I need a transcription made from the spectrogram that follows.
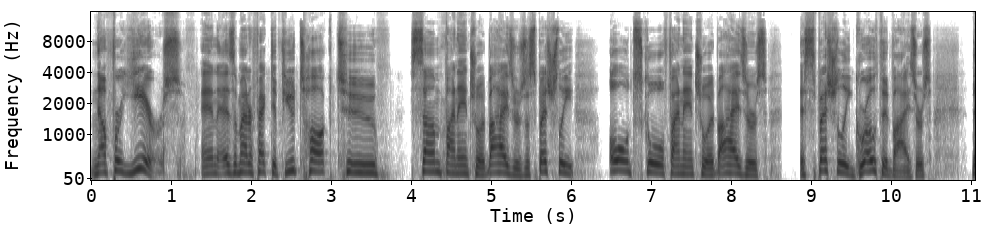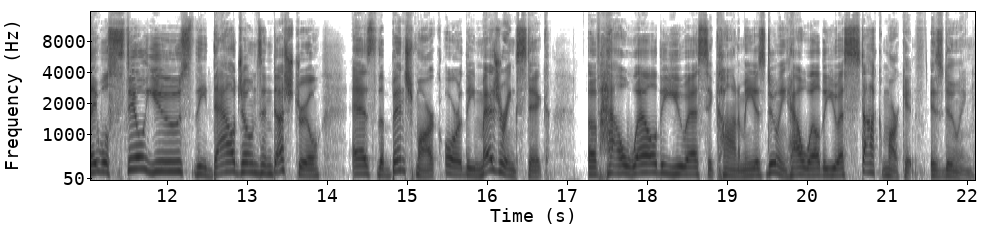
Now, for years, and as a matter of fact, if you talk to some financial advisors, especially old school financial advisors, especially growth advisors, they will still use the Dow Jones Industrial as the benchmark or the measuring stick of how well the US economy is doing, how well the US stock market is doing.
